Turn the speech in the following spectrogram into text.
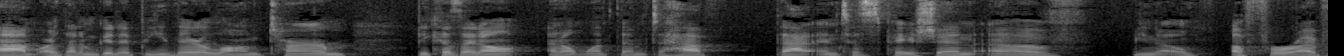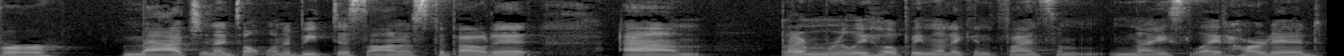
um, or that I'm going to be there long term. because I don't I don't want them to have that anticipation of you know a forever match, and I don't want to be dishonest about it. Um, but I'm really hoping that I can find some nice, lighthearted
